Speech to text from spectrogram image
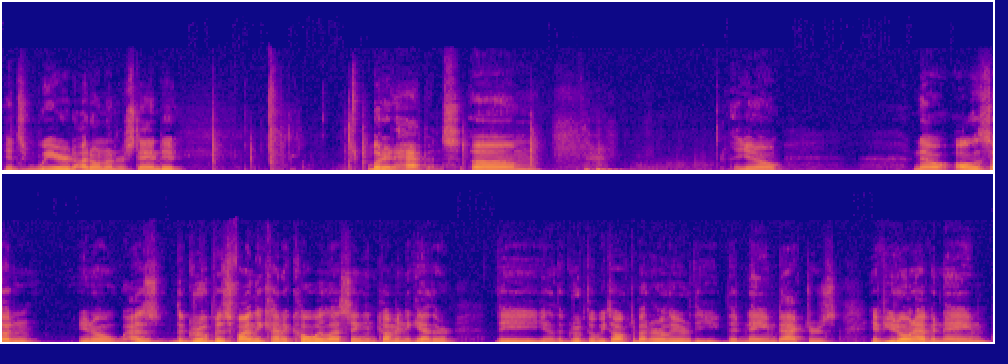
It's weird. I don't understand it, but it happens. Um, you know. Now all of a sudden, you know, as the group is finally kind of coalescing and coming together, the you know the group that we talked about earlier, the the named actors. If you don't have a name,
